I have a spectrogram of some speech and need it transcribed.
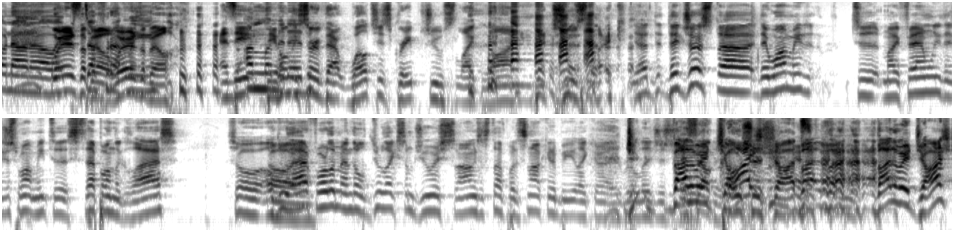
No, no, no. Where's it's the bill? Where's the definitely- bill? And they, they only unlimited. serve that Welch's grape juice like wine that Jews like. yeah, th- they just uh, they want me to, to my family. They just want me to step on the glass. So I'll Oh, do that oh, yeah. for them, and they'll do like some Jewish songs and stuff, but it's not going to be like a religious. By the way. Josh. Kosher shots. By, by- by the way, Josh,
